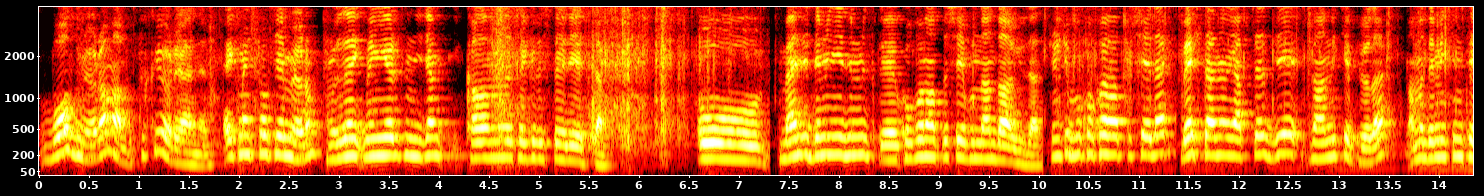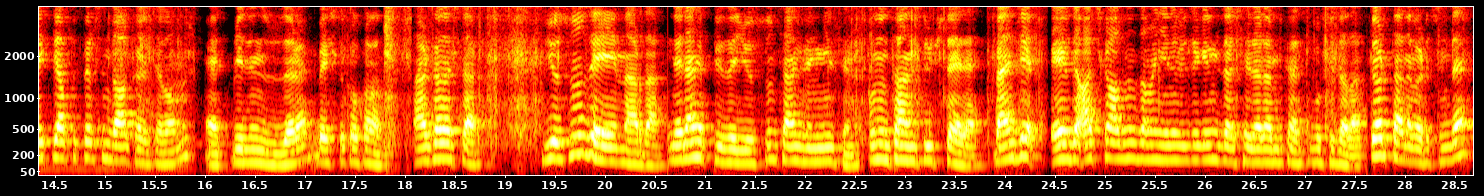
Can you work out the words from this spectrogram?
bozmuyor ama tıkıyor yani. Ekmek çok yemiyorum. O yüzden ekmeğin yarısını yiyeceğim. Kalanını da çekilişte hediye edeceğim. Oo, bence demin yediğimiz e, kokonatlı şey bundan daha güzel. Çünkü bu kokonatlı şeyler 5 tane yapacağız diye dandik yapıyorlar. Ama deminkini tekli yaptıkları için daha kaliteli olmuş. Evet bildiğiniz üzere 5'li kokonat. Arkadaşlar diyorsunuz ya yayınlarda. Neden hep pizza yiyorsun? Sen zenginsin. Bunun tanesi 3 TL. Bence evde aç kaldığınız zaman yenebilecek en güzel şeylerden bir tanesi bu pizzalar. 4 tane var içinde.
